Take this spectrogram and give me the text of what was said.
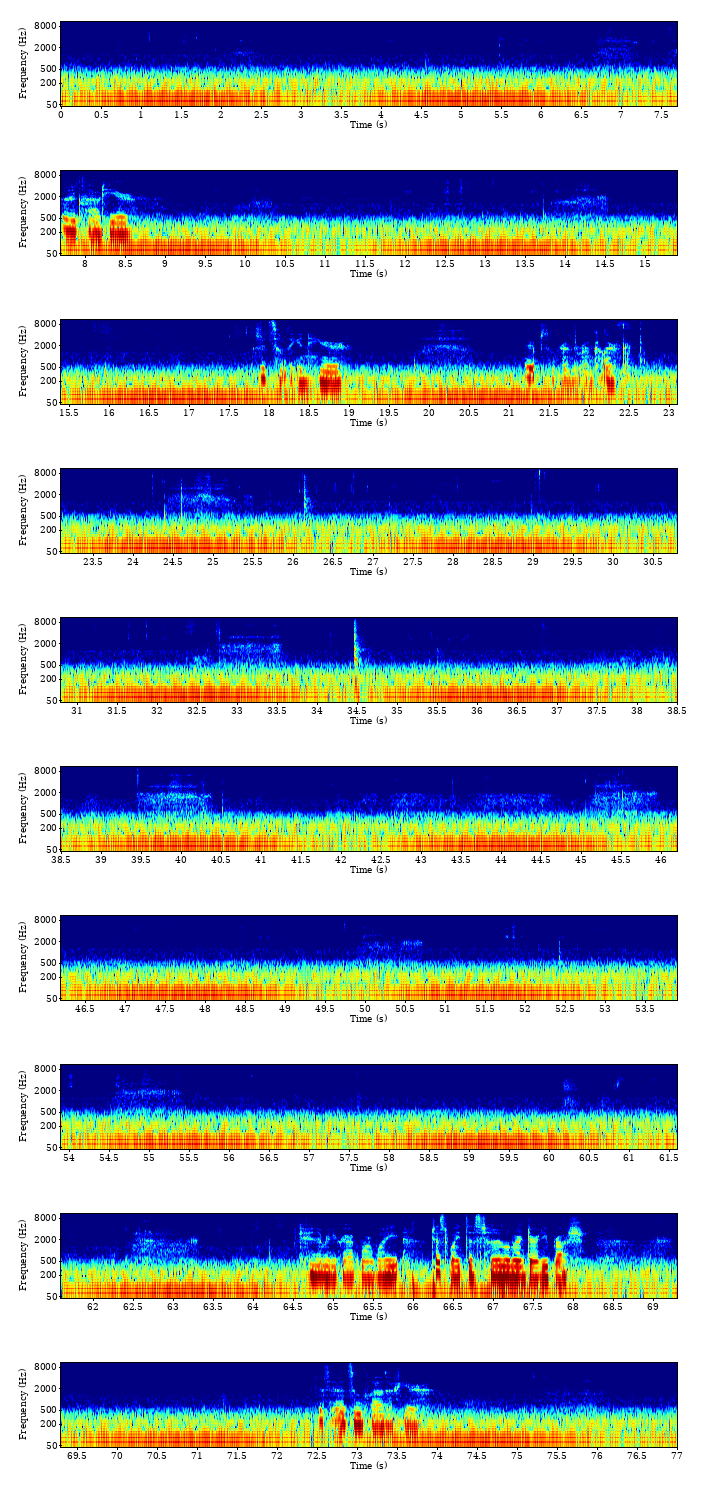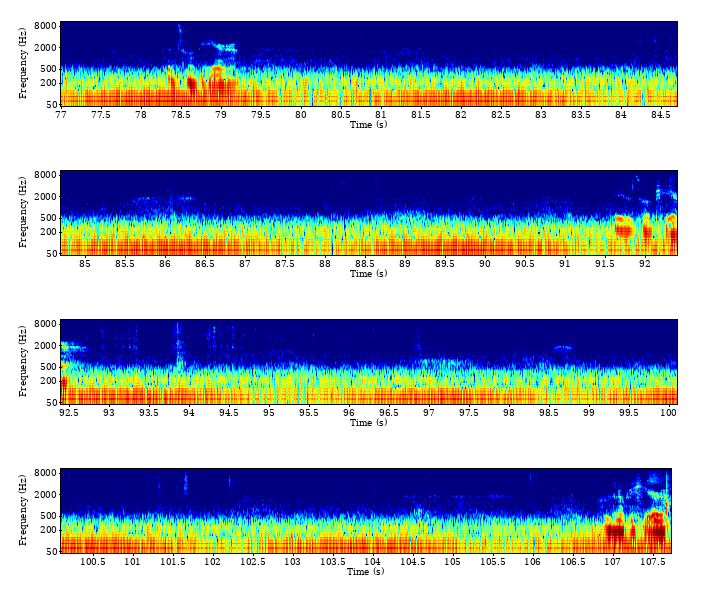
A cloud here. There's something in here. Oops, I'm grabbing the wrong color. And I'm gonna grab more white, just white this time on our dirty brush. Just add some clouds up here. And some over here. And some up here. Over here.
